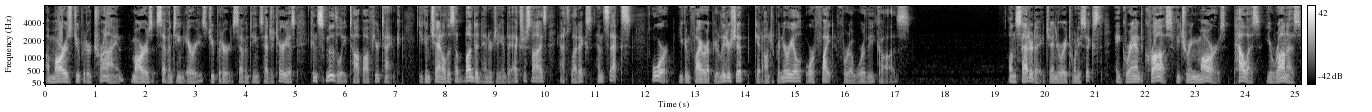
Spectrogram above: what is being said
a Mars Jupiter trine, Mars 17 Aries, Jupiter 17 Sagittarius, can smoothly top off your tank. You can channel this abundant energy into exercise, athletics, and sex. Or you can fire up your leadership, get entrepreneurial, or fight for a worthy cause. On Saturday, January 26th, a grand cross featuring Mars, Pallas, Uranus,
